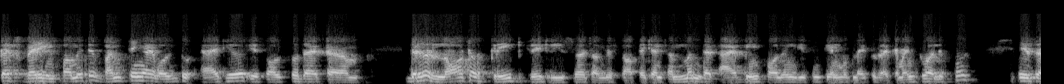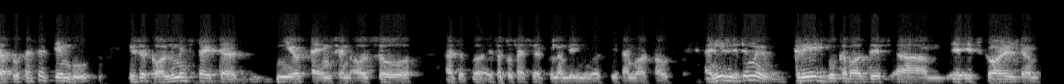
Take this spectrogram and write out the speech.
that's very informative. One thing I want to add here is also that. Um, there is a lot of great, great research on this topic, and someone that I've been following recently and would like to recommend to our listeners is uh, Professor Tim Wu. He's a columnist at uh, New York Times and also as a, a professor at Columbia University, if I'm not wrong. And he's written a great book about this. Um, it's called um,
